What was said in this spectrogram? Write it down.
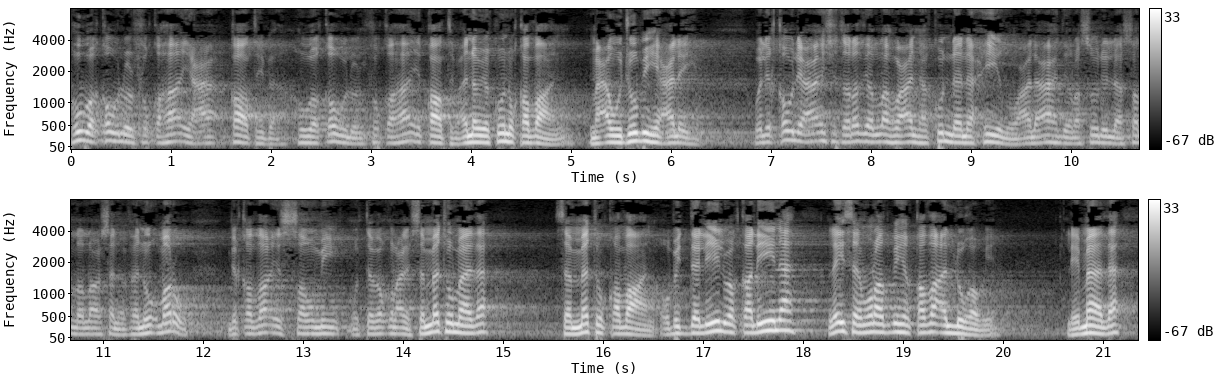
هو قول الفقهاء قاطبة. هو قول الفقهاء قاطبة أنه يكون قضاء مع وجوبه عليهم. ولقول عائشة رضي الله عنها كنا نحيض على عهد رسول الله صلى الله عليه وسلم فنؤمر بقضاء الصوم. متفق عليه. سمته ماذا؟ سمته قضاء. وبالدليل والقرينه ليس المراد به القضاء اللغوي. لماذا؟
